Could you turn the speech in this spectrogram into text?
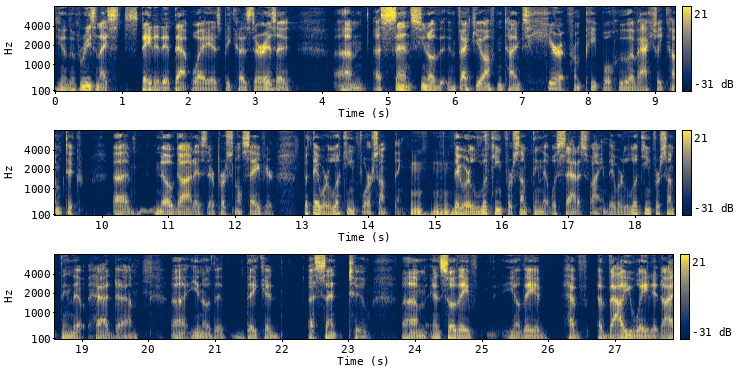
you know, the reason I stated it that way is because there is a um, a sense, you know. In fact, you oftentimes hear it from people who have actually come to uh, know God as their personal Savior, but they were looking for something. They were looking for something that was satisfying. They were looking for something that had, um, uh, you know, that they could assent to, um, and so they've, you know, they have evaluated. I,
